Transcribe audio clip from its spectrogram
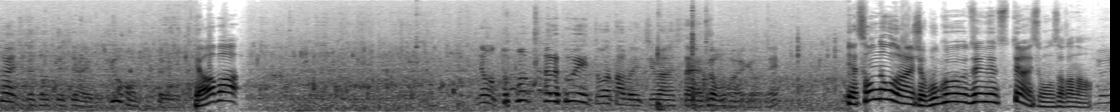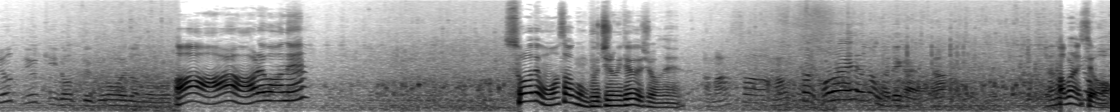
回しか撮影してないけど9本釣ってるやば。でもトータルウェイトは多分一番下やと思うんやけどねいやそんなことないでしょ。僕全然釣ってないですもん魚。あああれはね。それはでもマサ君ぶち抜いてるでしょうね。マサマサこの間のがでかいわな。危ないですよ。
